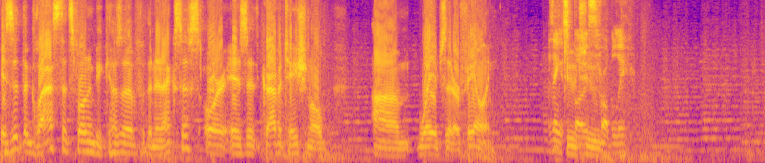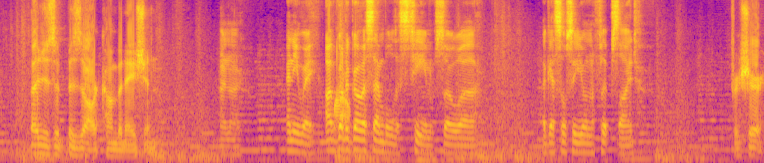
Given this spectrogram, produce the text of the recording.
Is it the glass that's floating because of the Nexus, or is it gravitational um, waves that are failing? I think it's both, to- probably. That is a bizarre combination. I know. Anyway, I've got to go assemble this team, so uh, I guess I'll see you on the flip side. For sure.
